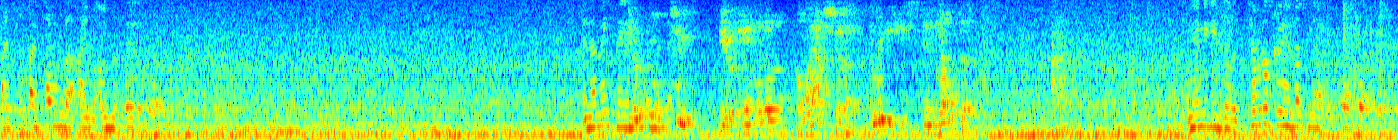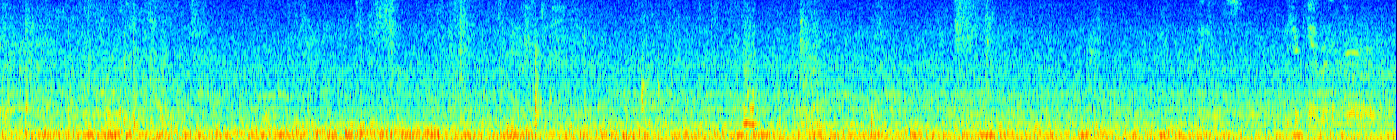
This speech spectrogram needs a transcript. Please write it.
I, t- I told them that I'm unavailable. And then they say Terminal 2, Air Canada, Alaska, Breeze, and Delta. Case, though, Terminal 3 is up next. That's it. camera in there? Or?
